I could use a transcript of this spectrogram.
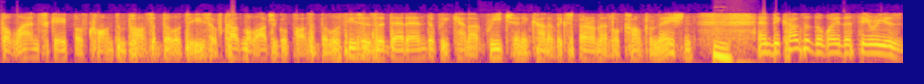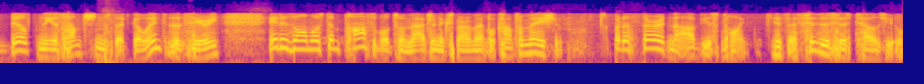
the landscape of quantum possibilities, of cosmological possibilities, as a dead end if we cannot reach any kind of experimental confirmation. Mm. And because of the way the theory is built and the assumptions that go into the theory, it is almost impossible to imagine experimental confirmation. But a third and obvious point if a physicist tells you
